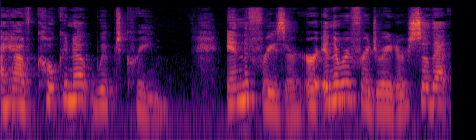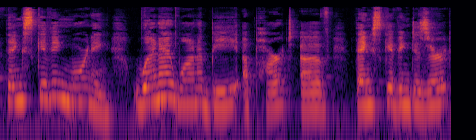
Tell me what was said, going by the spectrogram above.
I have coconut whipped cream in the freezer or in the refrigerator so that Thanksgiving morning, when I want to be a part of Thanksgiving dessert,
